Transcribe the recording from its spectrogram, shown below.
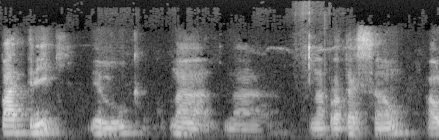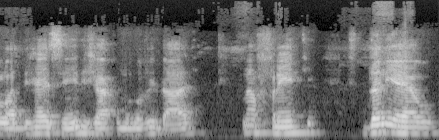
Patrick e Luca na, na, na proteção, ao lado de Rezende, já como novidade, na frente, Daniel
